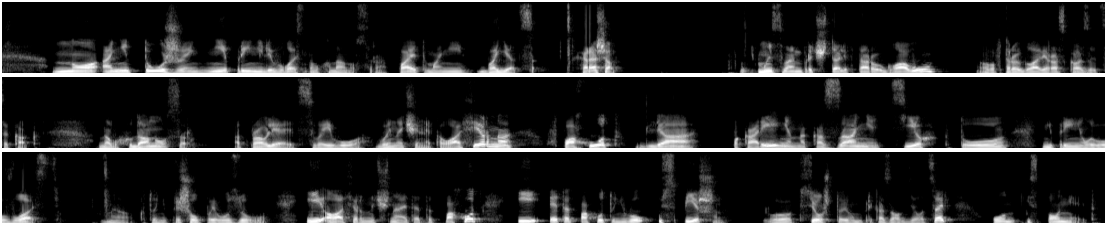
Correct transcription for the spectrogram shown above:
но они тоже не приняли власть Навуходоносора, поэтому они боятся. Хорошо. Мы с вами прочитали вторую главу. Во второй главе рассказывается, как Навуходоносор отправляет своего военачальника Лаферна в поход для покорения, наказания тех, кто не принял его власть, э, кто не пришел по его зову. И Алафер начинает этот поход, и этот поход у него успешен. Э, все, что ему приказал делать царь, он исполняет.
